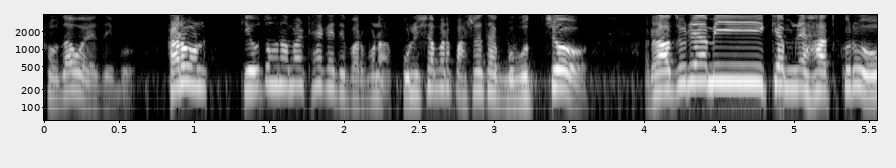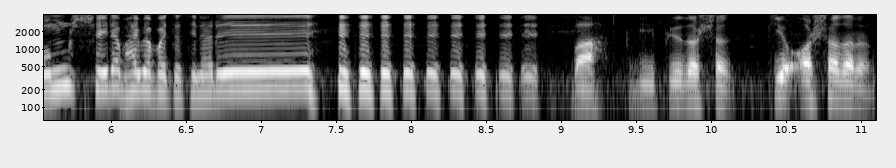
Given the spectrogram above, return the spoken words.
সোজা হয়ে যাইব। কারণ কেউ তখন আমরা ঠেকাইতে পারব না। পুলিশ আমার পাশে থাকব, বুঝছ? রাজুরে আমি কেমনে হাত করুম সেইটা ভাইবা পাইতেছি না রে। বাহ, কি প্রিয় দর্শক, কি অসাধারণ।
